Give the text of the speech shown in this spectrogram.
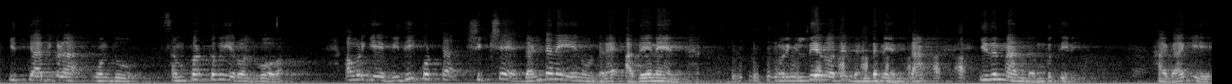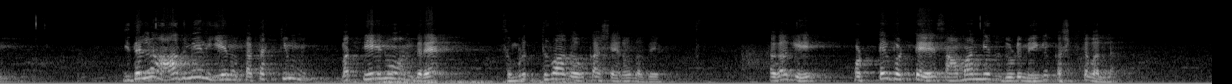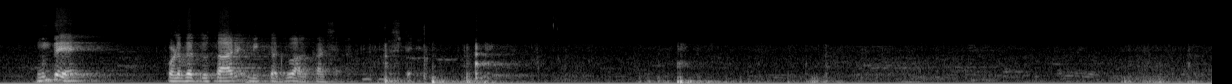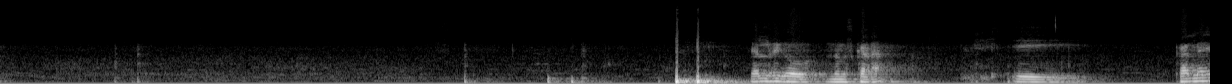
ಇತ್ಯಾದಿಗಳ ಒಂದು ಸಂಪರ್ಕವೇ ಇರೋಲ್ವೋ ಅವರಿಗೆ ವಿಧಿ ಕೊಟ್ಟ ಶಿಕ್ಷೆ ದಂಡನೆ ಏನು ಅಂದ್ರೆ ಅದೇನೆ ಅಂತ. ಅವ್ರಿಗೆ ಇಲ್ಲದೆ ಇರೋದೇ ದಂಡನೆ ಅಂತ. ಇದನ್ನ ನಾನು ನಂಬುತ್ತೀನಿ. ಹಾಗಾಗಿ ಇದೆಲ್ಲ ಆದ್ಮೇಲೆ ಏನು ತತಕ್ಕಿಂ ಮತ್ತೇನು ಅಂದ್ರೆ ಸಮೃದ್ಧವಾದ ಅವಕಾಶ ಇರೋದು ಅದೇ. ಹಾಗಾಗಿ ಹೊಟ್ಟೆ ಬಟ್ಟೆ ಸಾಮಾನ್ಯದ ದುಡಿಮೆಗೆ ಕಷ್ಟವಲ್ಲ. ಮುಂದೆ ಹೊಳೆದದ್ದು ತಾರೆ, ಮಿಕ್ಕದ್ದು ಆಕಾಶ. ಅಷ್ಟೇ. ಎಲ್ರಿಗೂ ನಮಸ್ಕಾರ. ಈ ಕಲೆ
